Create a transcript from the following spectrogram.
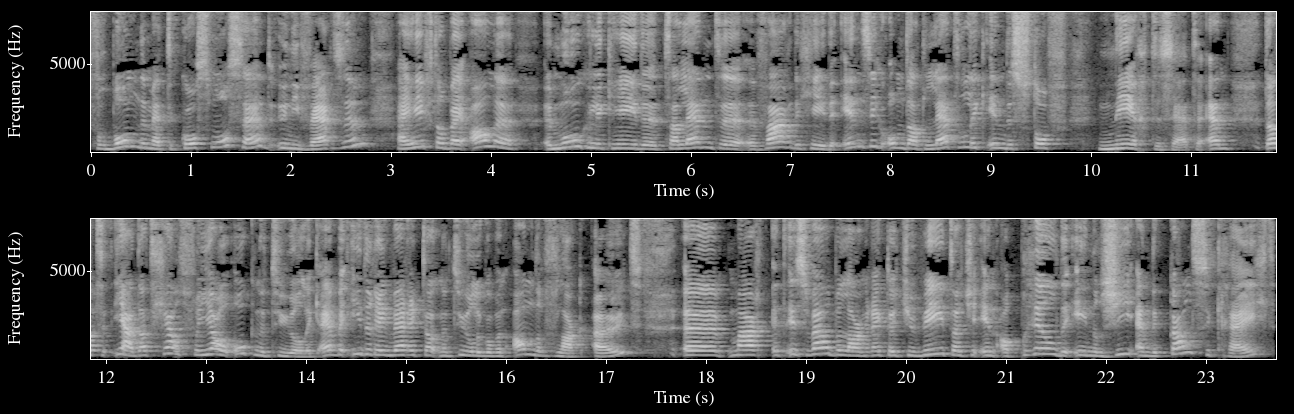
verbonden met de kosmos, het universum. Hij heeft er bij alle eh, mogelijkheden, talenten, eh, vaardigheden in zich om dat letterlijk in de stof neer te zetten. En dat, ja, dat geldt voor jou ook natuurlijk. Hè. Bij iedereen werkt dat natuurlijk op een ander vlak uit. Uh, maar het is wel belangrijk dat je weet dat je in april de energie en de kansen krijgt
